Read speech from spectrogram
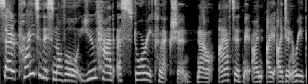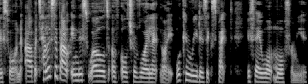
So prior to this novel, you had a story collection. Now, I have to admit, I, I, I didn't read this one, uh, but tell us about In This World of Ultraviolet Light. What can readers expect if they want more from you?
